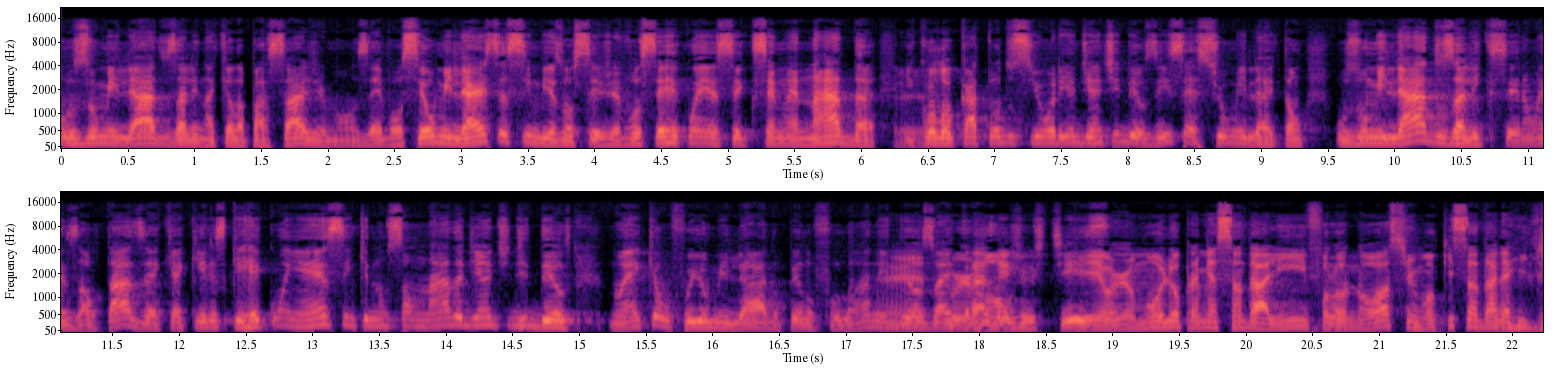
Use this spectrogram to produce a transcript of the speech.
os, humilhados ali naquela passagem, irmãos, é você humilhar-se a si mesmo, ou seja, é você reconhecer que você não é nada é. e colocar todo o senhorinho diante de Deus. Isso é se humilhar. Então, os humilhados ali que serão exaltados é que aqueles que reconhecem que não são nada diante de Deus. Não é que eu fui humilhado pelo fulano é, e Deus vai trazer irmão, justiça. E o irmão olhou para minha sandalinha e falou: Nossa, irmão, que sandália ridícula,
